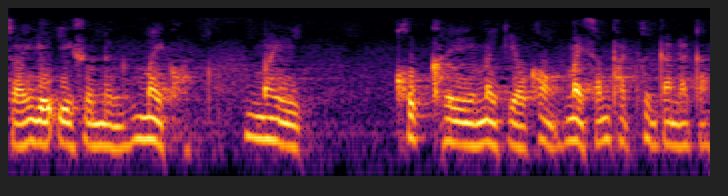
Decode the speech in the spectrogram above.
สอยอยู่อีกส่วนหนึ่งไม่ไม่คุกคลีไม่เกี่ยวข้อง ไม่สัมผัสซึ่งกันและกัน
